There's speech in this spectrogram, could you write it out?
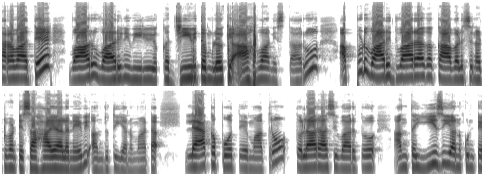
తర్వాతే వారు వారిని వీరి యొక్క జీవితంలోకి ఆహ్వానిస్తారు. అప్పుడు వారి ద్వారాగా కావలసినటువంటి సహాయాలు అనేవి అందుతాయి అన్నమాట. లేకపోతే మాత్రం తులారాశి వారితో అంత ఈజీ అనుకుంటే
